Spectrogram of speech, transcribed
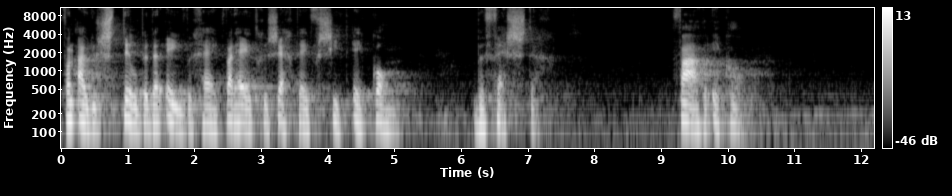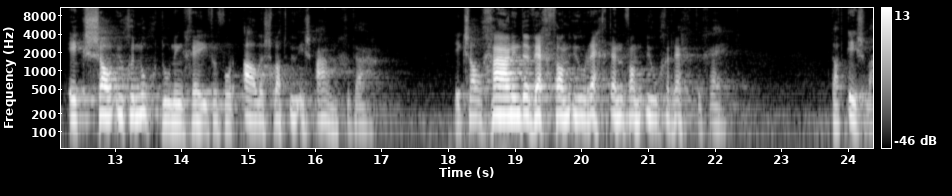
vanuit de stilte der eeuwigheid, waar hij het gezegd heeft, ziet, ik kom, bevestigt. Vader, ik kom. Ik zal u genoegdoening geven voor alles wat u is aangedaan. Ik zal gaan in de weg van uw recht en van uw gerechtigheid. Dat is wat.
